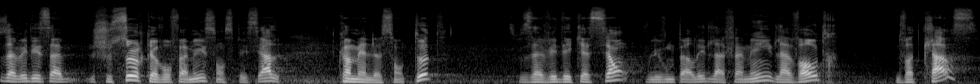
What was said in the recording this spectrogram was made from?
vous avez des, je suis sûr que vos familles sont spéciales comme elles le sont toutes vous avez des questions, voulez-vous me parler de la famille, de la vôtre, de votre classe?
